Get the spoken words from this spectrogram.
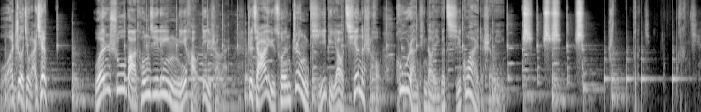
我这就来签。”文书把通缉令拟好递上来，这贾雨村正提笔要签的时候，忽然听到一个奇怪的声音：“嘘嘘嘘嘘，不能签，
